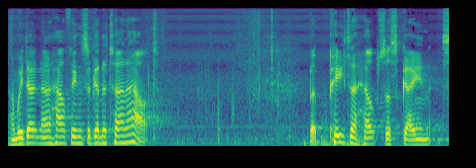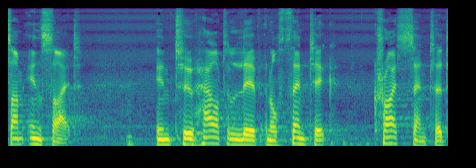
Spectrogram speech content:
and we don't know how things are going to turn out. But Peter helps us gain some insight into how to live an authentic, Christ centered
